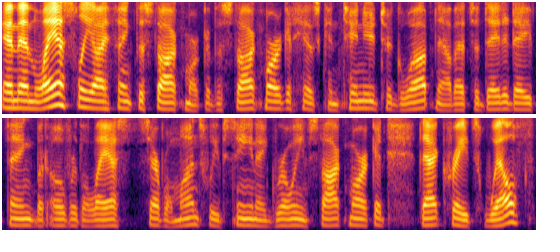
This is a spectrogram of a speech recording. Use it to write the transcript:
And then lastly, I think the stock market. The stock market has continued to go up. Now, that's a day to day thing, but over the last several months, we've seen a growing stock market. That creates wealth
